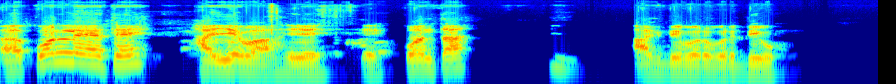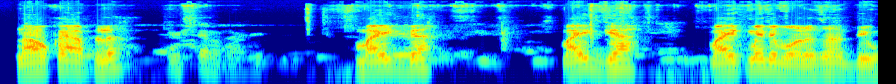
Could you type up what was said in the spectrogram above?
अं, कोणला येते? हा ये बा ये ये. कोणता? अगदी बरोबर देऊ. नाव काय आपलं? माईक घ्या माईक घ्या. माईकमध्ये बोलायचं देऊ.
